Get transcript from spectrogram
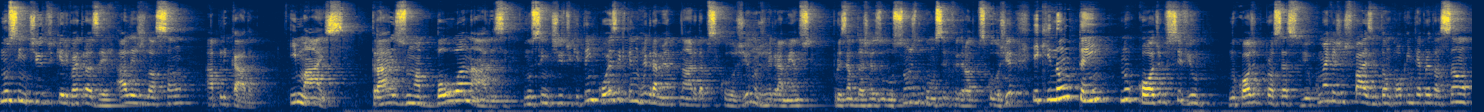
no sentido de que ele vai trazer a legislação aplicada. E mais, traz uma boa análise, no sentido de que tem coisa que tem no regramento na área da psicologia, nos regramentos, por exemplo, das resoluções do Conselho Federal de Psicologia, e que não tem no Código Civil, no Código do Processo Civil. Como é que a gente faz, então? Qual é a interpretação?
